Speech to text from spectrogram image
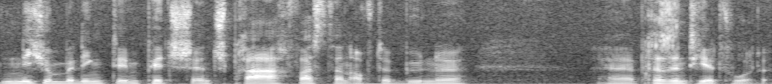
nicht unbedingt dem Pitch entsprach, was dann auf der Bühne äh, präsentiert wurde.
